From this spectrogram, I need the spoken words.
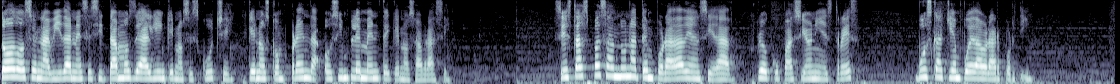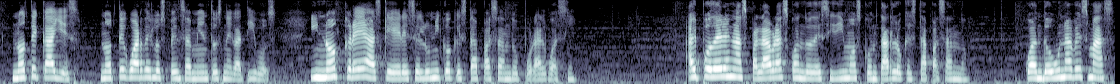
Todos en la vida necesitamos de alguien que nos escuche, que nos comprenda o simplemente que nos abrace. Si estás pasando una temporada de ansiedad, preocupación y estrés, busca a quien pueda orar por ti. No te calles, no te guardes los pensamientos negativos y no creas que eres el único que está pasando por algo así. Hay poder en las palabras cuando decidimos contar lo que está pasando. Cuando una vez más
